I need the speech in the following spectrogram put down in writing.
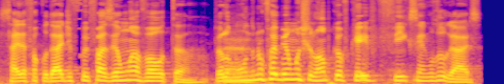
Saí da faculdade e fui fazer uma volta pelo é. mundo. Não foi bem um mochilão, porque eu fiquei fixo em alguns lugares.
